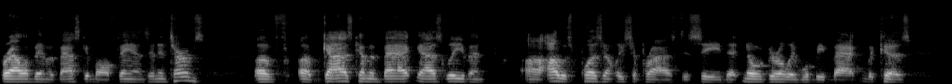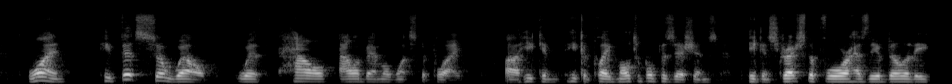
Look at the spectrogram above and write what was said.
for Alabama basketball fans. And in terms of, of guys coming back, guys leaving, uh, I was pleasantly surprised to see that Noah Gurley will be back because, one, he fits so well with how Alabama wants to play. Uh, he can he can play multiple positions. He can stretch the floor. Has the ability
